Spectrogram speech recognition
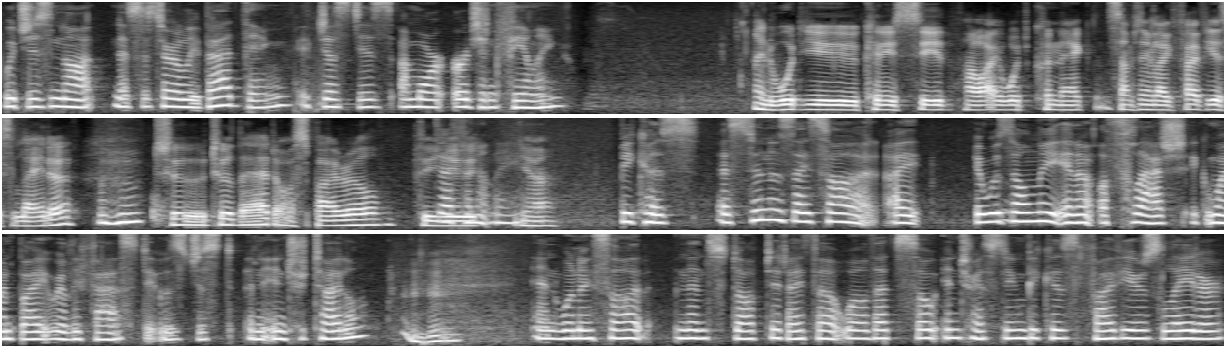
which is not necessarily a bad thing. It just is a more urgent feeling. And would you can you see how i would connect something like five years later hmm to to that or spiral do Definitely. you yeah Because as soon as I saw it, I it was only in a, a flash. It went by really fast. It was just an intertitle. hmm And when I saw it and then stopped it, I thought, well, that's so interesting because five years later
